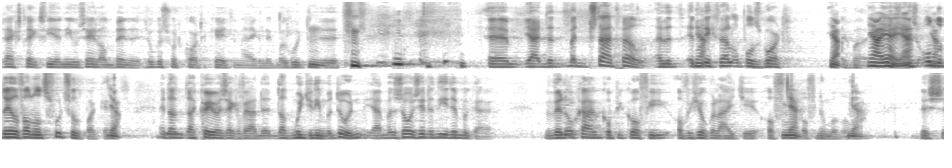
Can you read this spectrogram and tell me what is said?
rechtstreeks via Nieuw-Zeeland binnen. Dat is ook een soort korte keten eigenlijk, maar goed. eh. Ehm, ja, dat, maar het bestaat wel. En het, het Ja. ligt wel op ons bord. Ja. zeg maar. Ja, ja, Dus ja. Het is onderdeel van ons voedselpakket. Ja. En dan, dan kun je wel zeggen, van, ja, dat- moet je niet meer doen. Ja, maar zo zit het niet in elkaar. We willen ook graag een kopje koffie of een chocolaatje of, Ja. of noem maar op. Ja. Dus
